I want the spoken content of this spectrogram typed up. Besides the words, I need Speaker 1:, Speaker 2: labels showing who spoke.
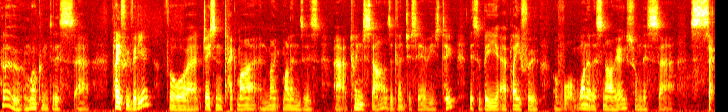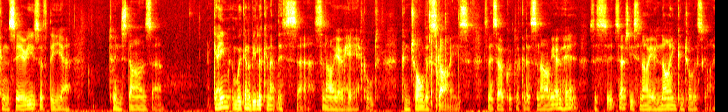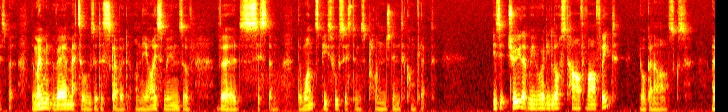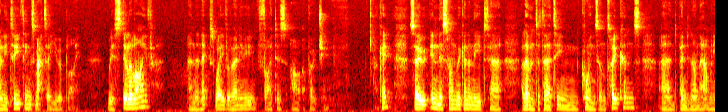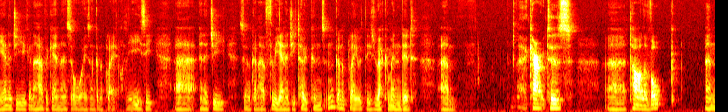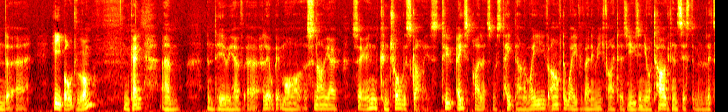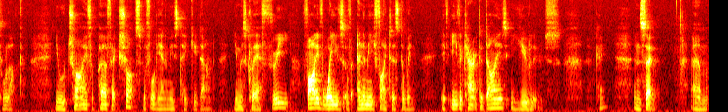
Speaker 1: Hello and welcome to this uh, playthrough video for uh, Jason Tagmire and Mike Mullins' uh, Twin Stars Adventure Series 2. This will be a playthrough of one of the scenarios from this uh, second series of the uh, Twin Stars uh, game and we're going to be looking at this scenario here called Control the Skies. So let's have a quick look at a scenario here. So it's actually scenario 9, Control the Skies, but the moment rare metals are discovered on the ice moons of Verd's system, the once peaceful system is plunged into conflict. Is it true that we've already lost half of our fleet? Your Yorgana asks. Only two things matter, you reply. We're still alive, and the next wave of enemy fighters are approaching. Okay, so in this one, we're going to need uh, 11 to 13 coins and tokens, and depending on how many energy you're going to have again as always I'm going to play it on the easy uh, energy. So we're going to have three energy tokens and I'm going to play with these recommended um, uh, characters uh, Tala Volk and uh, Hebolt Rom okay? Um, and here we have uh, a little bit more scenario so in Control the Skies, two ace pilots must take down a wave after wave of enemy fighters using your targeting system and little luck. You will try for perfect shots before the enemies take you down. You must clear three, five waves of enemy fighters to win. If either character dies, you lose. Okay, and so um,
